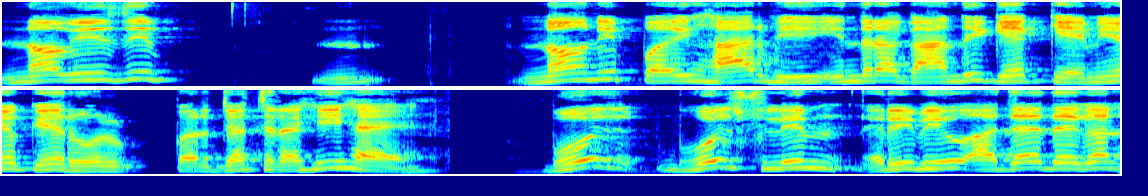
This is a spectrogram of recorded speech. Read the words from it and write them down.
नवीजी नवनी परिहार भी इंदिरा गांधी के केमियो के रोल पर जच रही है। Bhuj Bhuj film review Ajay Devgan,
